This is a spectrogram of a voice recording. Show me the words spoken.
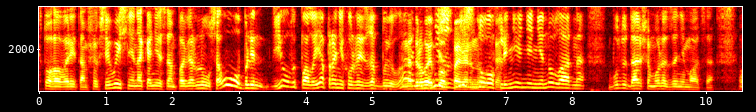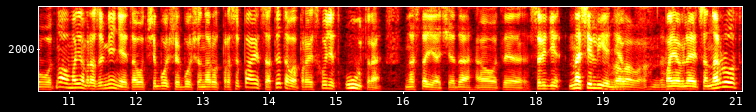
кто говорит там, что Всевышний наконец там повернулся, о, блин, елы-палы, я про них уже и забыл. На А, другой не, бок с- не повернулся. сдохли, не-не-не, ну ладно, буду дальше, может, заниматься. Вот. Ну, а в моем разумении, это вот все больше и больше народ просыпается, от этого происходит утро настоящее, да, вот, э, среди населения Голова, да. появляется народ,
